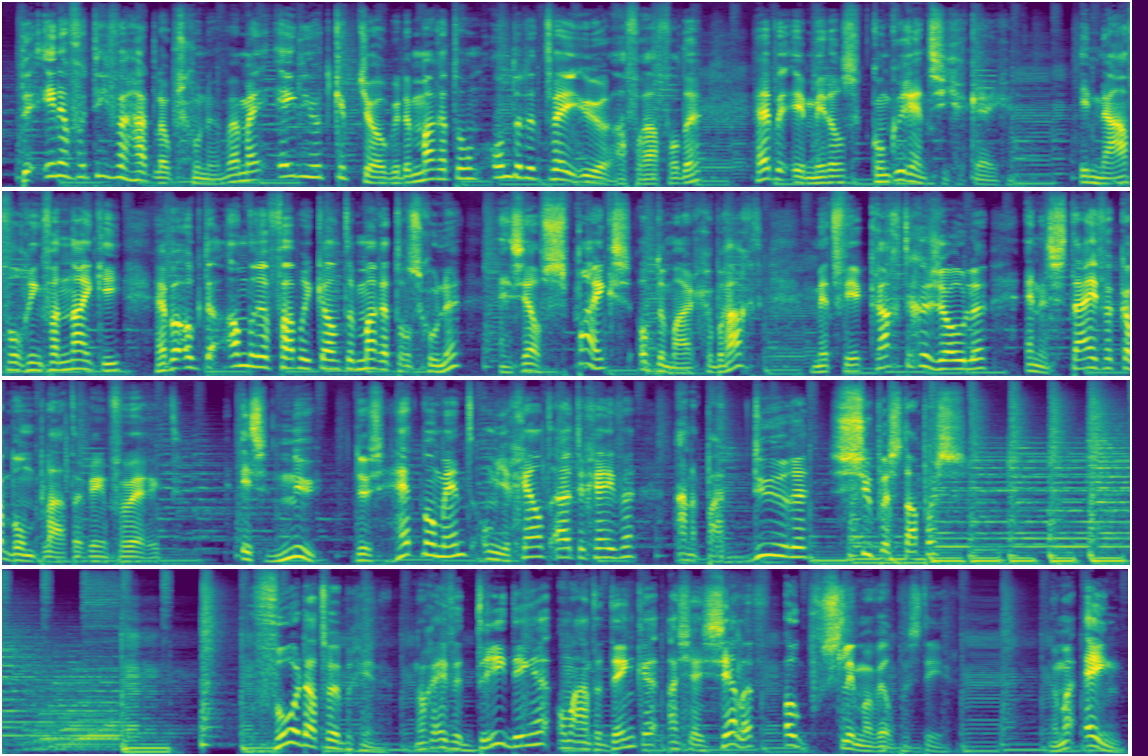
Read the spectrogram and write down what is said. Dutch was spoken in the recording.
De innovatieve hardloopschoenen waarmee Eliud Kipchoge de marathon onder de twee uur afraffelde, hebben inmiddels concurrentie gekregen. In navolging van Nike hebben ook de andere fabrikanten marathonschoenen en zelfs spikes op de markt gebracht met veerkrachtige zolen en een stijve carbonplaat erin verwerkt. Is nu dus het moment om je geld uit te geven aan een paar dure superstappers? Voordat we beginnen, nog even drie dingen om aan te denken als jij zelf ook slimmer wilt presteren. Nummer 1.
